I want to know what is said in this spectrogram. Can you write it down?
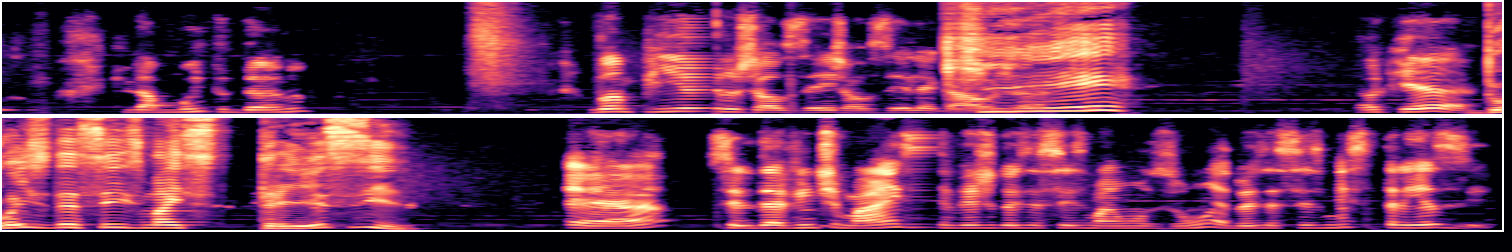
que dá muito dano. Vampiro já usei, já usei legal. Já. Que? O quê? 2d6 mais 13? É. Se ele der 20 mais, em vez de 2d6 mais 1, é 2d6 mais 13.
